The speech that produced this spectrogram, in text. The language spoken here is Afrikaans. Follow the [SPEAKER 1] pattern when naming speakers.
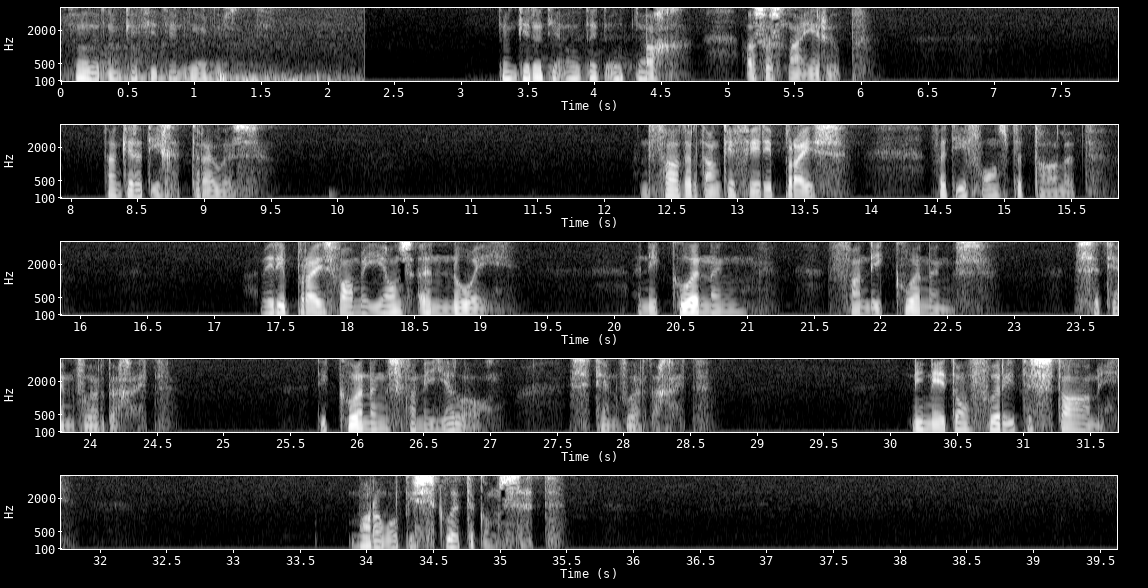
[SPEAKER 1] Vader, dankie vir teenwoordigheid. Dankie dat jy altyd opdag as ons na jy roep. Dankie dat jy getrouw is. En Vader, dankie vir die prijs wat jy vir ons betaal het. En die prijs waarmee jy ons innooi in die koning van die konings sy teenwoordigheid. Die konings van die heelal sy teenwoordigheid. Nie net om voor jy te staan nie, maar om op die skoot te kom sit.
